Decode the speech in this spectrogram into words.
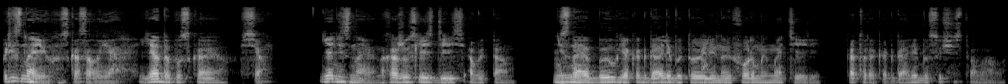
«Признаю», – сказал я, – «я допускаю все. Я не знаю, нахожусь ли здесь, а вы там. Не знаю, был я когда-либо той или иной формой материи, которая когда-либо существовала.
